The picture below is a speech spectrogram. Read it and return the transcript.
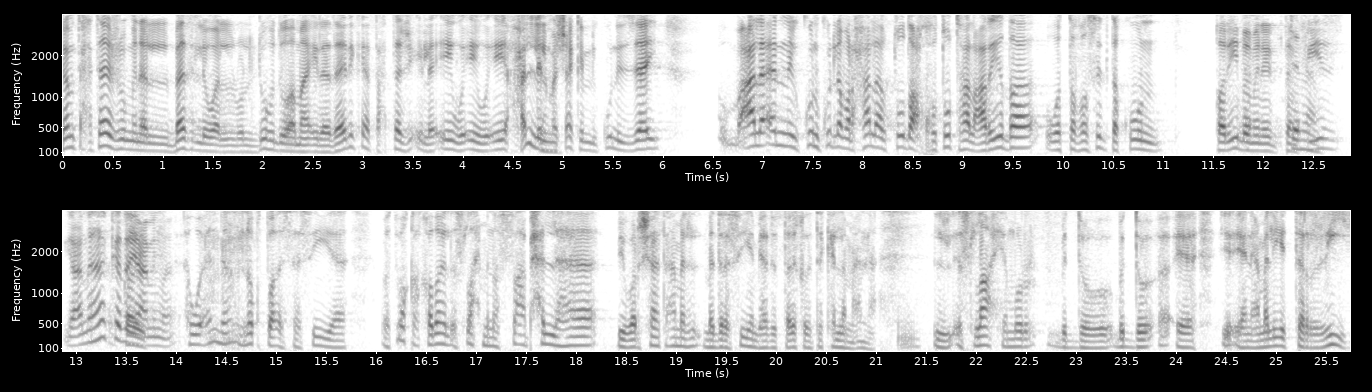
كم تحتاج من البذل وال- والجهد وما إلى ذلك؟ تحتاج إلى إيه وإيه وإيه؟ حل المشاكل يكون إزاي؟ على أن يكون كل مرحلة توضع خطوطها العريضة والتفاصيل تكون قريبة من التنفيذ. يعني هكذا طيب. يعني ما. هو عندنا نقطة أساسية. وأتوقع قضايا الإصلاح من الصعب حلها بورشات عمل مدرسية بهذه الطريقة اللي نتكلم عنها. الإصلاح يمر بده بده آه، يعني عملية تري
